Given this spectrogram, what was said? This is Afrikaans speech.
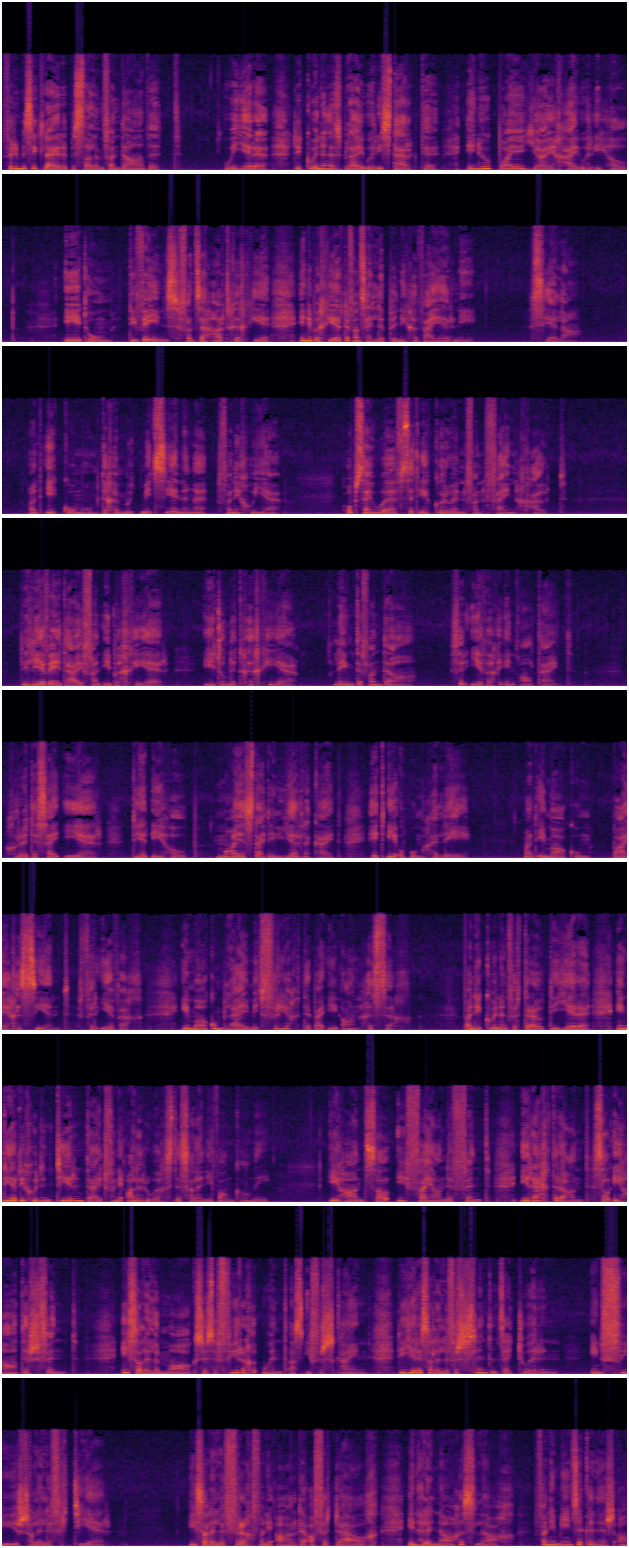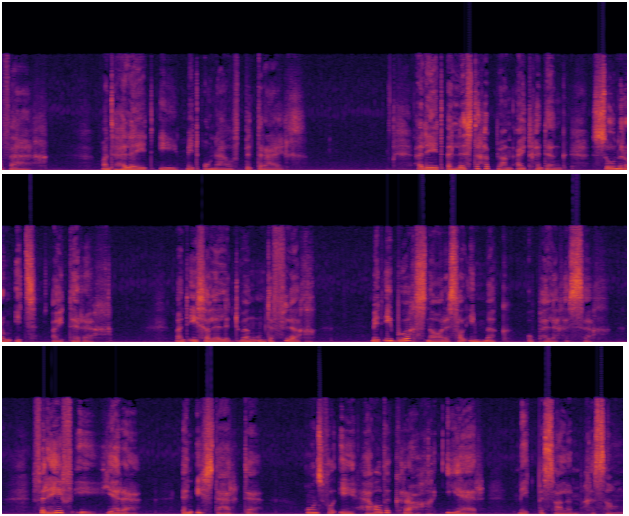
vir die muziekleire psalm van David. O Heere, die koning is bly oor die sterkte, en hoe baie juig hy oor die hulp. Hy het hom die wens van sy hart gegee, en die begeerte van sy lippe nie geweier nie. Sela, want hy kom hom tegemoet met sieninge van die goeie. Op sy hoof sit hy kroon van fijn goud. Die lewe het hy van hy begeer, hy het hom dit gegee, lengte van da, vir ewig en altyd. Groot is sy eer, dier hy hulp, majesteit en heerlijkheid, het hy op hom gelee, want hy maak hom baie geseend, vir ewig, hy maak hom bly met vreugde by hy aangezig, want die koning vertrouw op die Heere, en dier die goedentierendheid van die allerhoogste sal hy nie wankel nie. Die hand sal die vijande vind, die rechterhand sal die haters vind. Die sal hulle maak soos een vurige oond as die verskyn. Die Heere sal hulle verslind in sy toren, en vuur sal hulle verteer. Die sal hulle vrug van die aarde afverdwelg, en hulle nageslag van die mensekinders afweg, want hulle het die met onheil bedreig. Hulle het een listige plan uitgedink, sonder om iets uit te rug. Want jy sal hulle dwing om te vlug. Met jy boogsnare sal jy mik op hulle gesig. Verhef jy, Heere, in jy sterkte. Ons wil jy helde kracht eer met besalm gesang.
